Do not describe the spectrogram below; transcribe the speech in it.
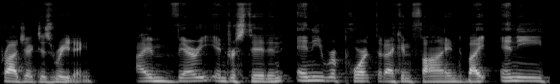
project is reading. I'm very interested in any report that I can find by any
